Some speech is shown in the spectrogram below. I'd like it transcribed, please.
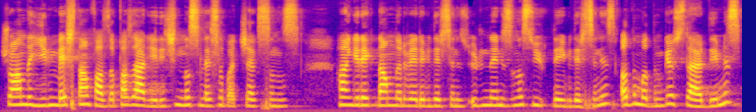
Şu anda 25'ten fazla pazar yeri için nasıl hesap açacaksınız, hangi reklamları verebilirsiniz, ürünlerinizi nasıl yükleyebilirsiniz, adım adım gösterdiğimiz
